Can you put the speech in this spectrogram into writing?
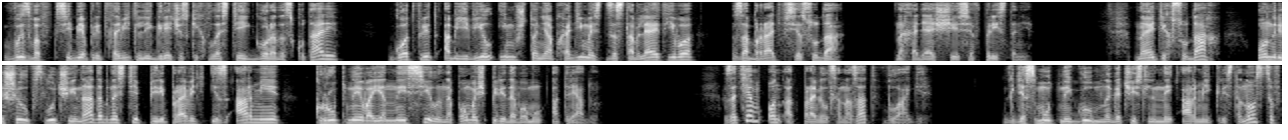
вызвав к себе представителей греческих властей города Скутари, Готфрид объявил им, что необходимость заставляет его забрать все суда, находящиеся в пристани. На этих судах он решил в случае надобности переправить из армии крупные военные силы на помощь передовому отряду. Затем он отправился назад в лагерь, где смутный гул многочисленной армии крестоносцев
